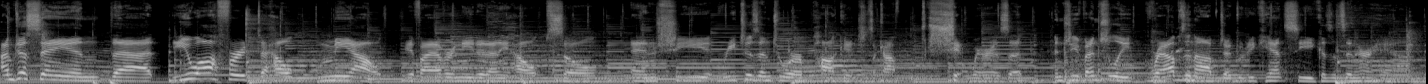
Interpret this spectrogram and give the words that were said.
I'm just saying that you offered to help me out if I ever needed any help, so. And she reaches into her pocket. She's like, oh, shit, where is it? And she eventually grabs an object which we can't see because it's in her hand.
